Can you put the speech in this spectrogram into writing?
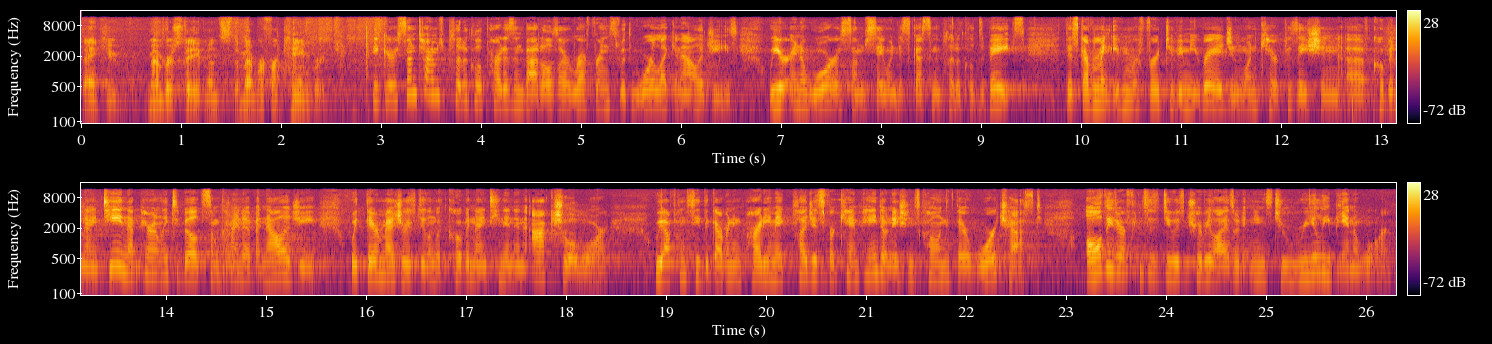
Thank you. Member statements. The member for Cambridge. Speaker, sometimes political partisan battles are referenced with warlike analogies. We are in a war, some say, when discussing political debates. This government even referred to Vimy Ridge in one characterization of COVID-19, apparently to build some kind of analogy with their measures dealing with COVID-19 in an actual war. We often see the governing party make pledges for campaign donations calling it their war chest. All these references do is trivialize what it means to really be in a war.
